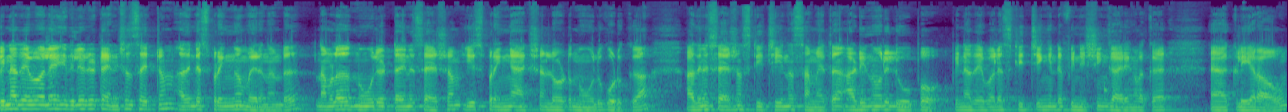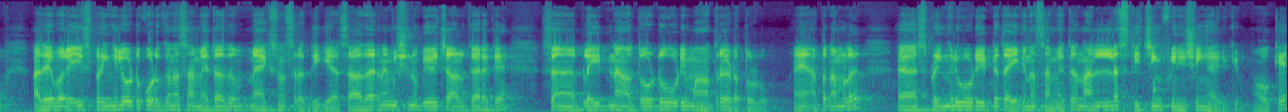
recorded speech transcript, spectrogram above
പിന്നെ അതേപോലെ ഇതിലൊരു ടെൻഷൻ സെറ്റും അതിന്റെ സ്പ്രിങ്ങും വരുന്നുണ്ട്. നമ്മൾ നൂലിട്ടതിന് ശേഷം ഈ സ്പ്രിങ് ആക്ഷനിലോട്ട് നൂൽ കൊടുക്കുക. അതിന് ശേഷം സ്റ്റിച്ച് ചെയ്യുന്ന സമയത്ത് അടിനൂൽ ലൂപ്പോ പിന്നെ അതേപോലെ സ്റ്റിച്ചിങ്ങിന്റെ ഫിനിഷിങ് കാര്യങ്ങളൊക്കെ ക്ലിയർ ആവും. അതേപോലെ ഈ സ്പ്രിങ്ങിലോട്ട് കൊടുക്കുന്ന സമയത്ത് അത് മാക്സിമം ശ്രദ്ധിക്കുക. സാധാരണ മെഷീൻ ഉപയോഗിച്ച ആൾക്കാരൊക്കെ പ്ലേറ്റിനകത്തോട്ട് കൂടി മാത്രമേ ഇടത്തുള്ളൂ. അപ്പോൾ നമ്മൾ സ്പ്രിങ്ങിൽ കൂടി ഇട്ട് തയ്ക്കുന്ന സമയത്ത് നല്ല സ്റ്റിച്ചിങ് ഫിനിഷിംഗ് ആയിരിക്കും. ഓക്കെ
